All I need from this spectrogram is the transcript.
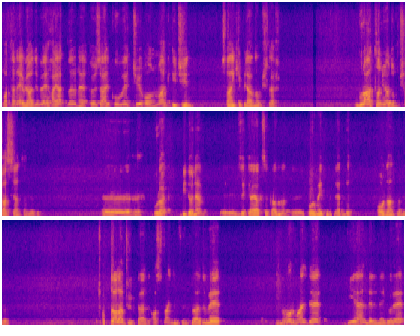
vatan evladı ve hayatlarını özel kuvvetçi olmak için sanki planlamışlar. Burak'ı tanıyordum, şahsen tanıyordum. Ee, Burak bir dönem e, Zeki Ayaksakallı'nın e, koruma ekibinden Oradan tanıyorum. Çok sağlam çocuklardı, aslan gibi çocuklardı ve normalde diğerlerine göre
